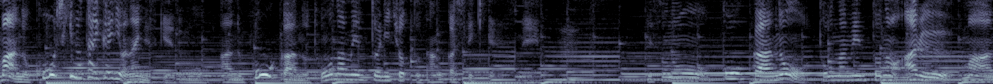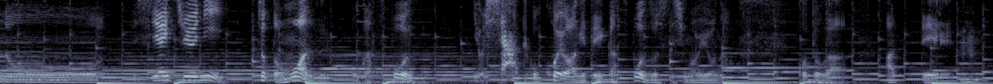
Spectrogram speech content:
まああの公式の大会ではないんですけれどもあのポーカーのトーナメントにちょっと参加してきてですね。でそのポーカーのトーナメントのあるまああの試合中にちょっと思わずうガッツポーズよっしゃーってこう声を上げてガッツポーズをしてしまうようなことがあってうん。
